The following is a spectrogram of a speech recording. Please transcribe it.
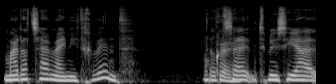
Maar dat zijn wij niet gewend. Dat zijn, tenminste, ja,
